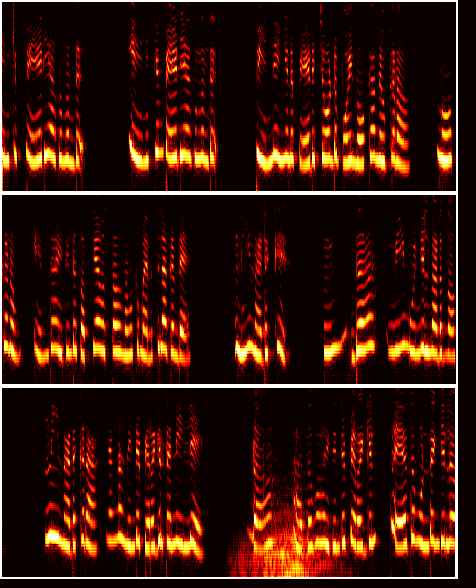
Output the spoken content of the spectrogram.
എനിക്ക് പേടിയാകുന്നുണ്ട്. എനിക്കും പേടിയാകുന്നുണ്ട്. പിന്നെ ഇങ്ങനെ പേടിച്ചോണ്ട് പോയി നോക്കാൻ നിൽക്കണോ? നോക്കണം എന്താ ഇതിന്റെ സത്യാവസ്ഥ നമുക്ക് മനസ്സിലാക്കണ്ടേ? നീ നടക്ക്. നീ മുന്നിൽ നടന്നോ. നീ നടക്കടാ. ഞങ്ങൾ നിന്റെ പിറകിൽ തന്നെ ഇല്ലേ അഥവാ ഇതിന്റെ പിറകിൽ പ്രേതമുണ്ടെങ്കിലോ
